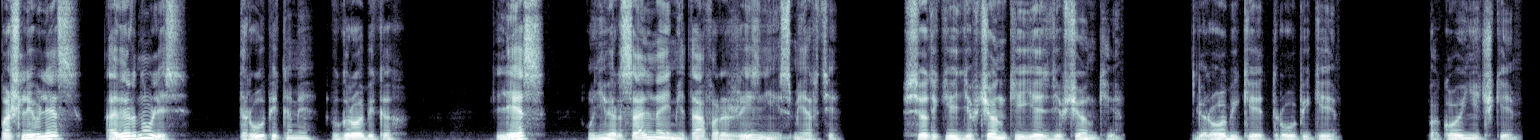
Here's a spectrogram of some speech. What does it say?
Пошли в лес, а вернулись трупиками в гробиках. Лес — универсальная метафора жизни и смерти. Все-таки девчонки есть девчонки. Гробики, трупики, покойнички.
